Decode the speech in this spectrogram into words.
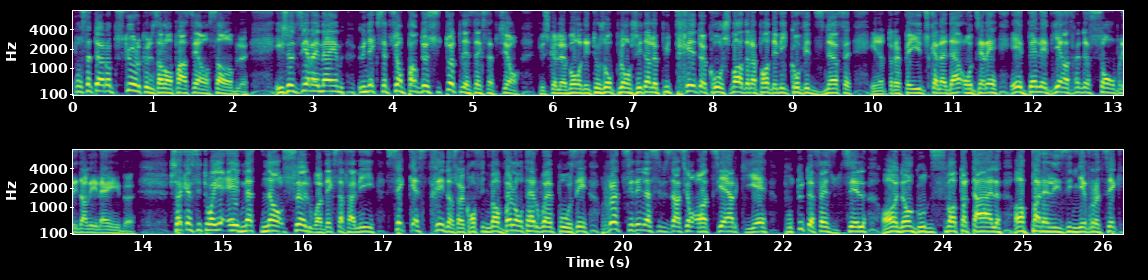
pour cette heure obscure que nous allons passer ensemble. Et je dirais même une exception par-dessus toutes les exceptions, puisque le monde est toujours plongé dans le putrid de cauchemar de la pandémie COVID-19, et notre pays du Canada, on dirait, est bel et bien en train de sombrer dans les limbes. Chaque citoyen est maintenant, seul ou avec sa famille, séquestré dans un confinement volontaire ou imposé, retiré de la civilisation entière qui est, pour toutes fins utiles, en engourdissement total, en paralysie névrotique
